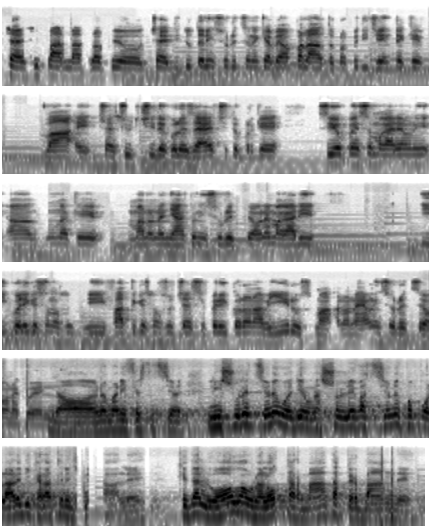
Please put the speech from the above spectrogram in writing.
cioè, si, parla proprio cioè, di tutte le insurrezioni che abbiamo parlato, proprio di gente che va e cioè, si uccide con l'esercito, perché se io penso magari a, un, a una che, ma non è neanche un'insurrezione, magari i, quelli che sono i fatti che sono successi per il coronavirus, ma non è un'insurrezione quella. No, è una manifestazione. L'insurrezione vuol dire una sollevazione popolare di carattere generale che dà luogo a una lotta armata per bande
